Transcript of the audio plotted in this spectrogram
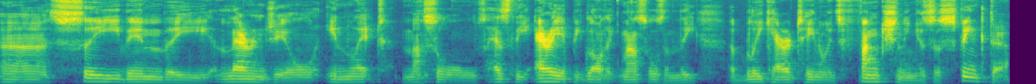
Uh, C, then the laryngeal inlet muscles has the aryepiglottic muscles and the oblique arytenoids functioning as a sphincter.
